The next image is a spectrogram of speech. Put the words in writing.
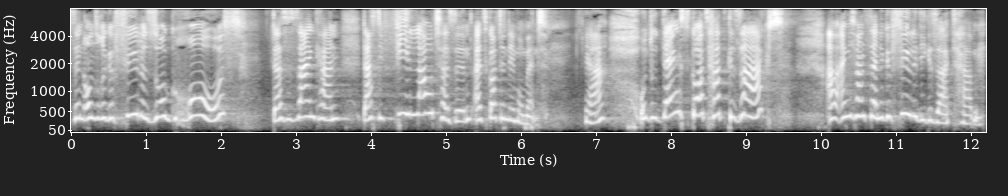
sind unsere Gefühle so groß, dass es sein kann, dass sie viel lauter sind als Gott in dem Moment. Ja? Und du denkst, Gott hat gesagt, aber eigentlich waren es deine Gefühle, die gesagt haben.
